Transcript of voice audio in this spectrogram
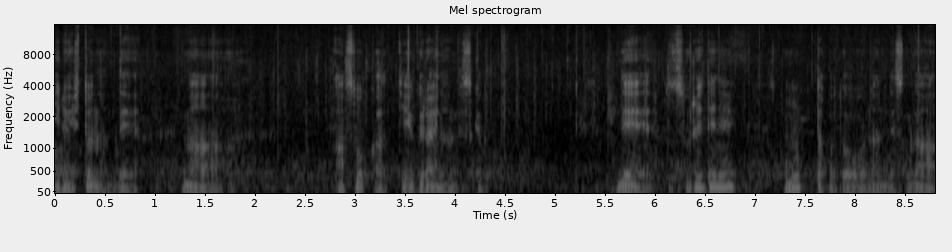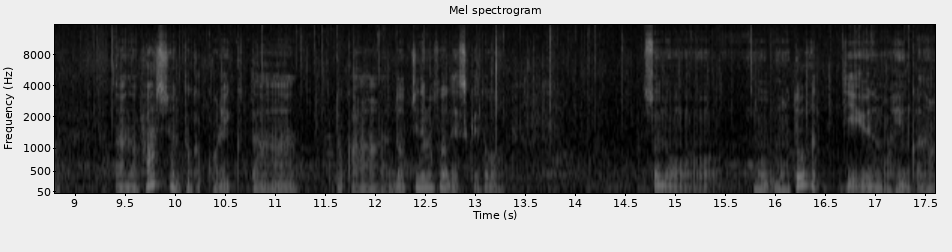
いる人なんでまああそうかっていうぐらいなんですけど。でそれでね思ったことなんですがあのファッションとかコレクターとかどっちでもそうですけどその元はっていうのも変かな。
